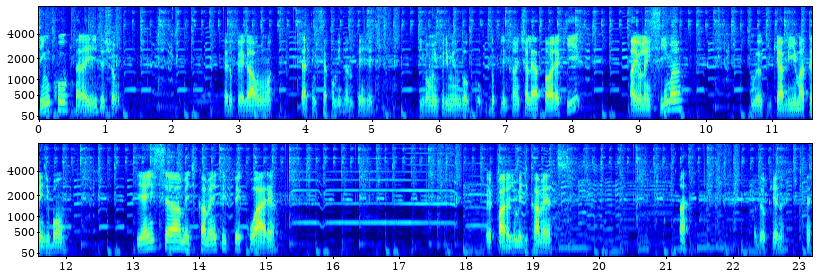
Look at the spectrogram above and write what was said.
25, peraí, deixa eu... Quero pegar uma... É, tem que ser a comida, não tem jeito. E vamos imprimir um duplicante aleatório aqui. Saiu lá em cima. Vamos ver o que, que a Mima tem de bom. Ciência, medicamento e pecuária. Preparo de medicamentos. Ah, fazer o que, né?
